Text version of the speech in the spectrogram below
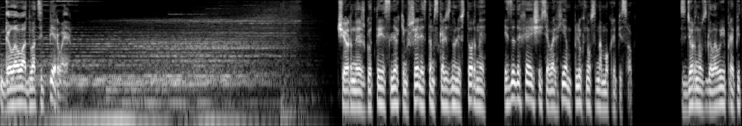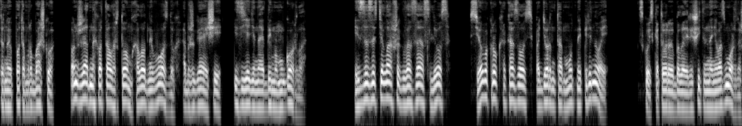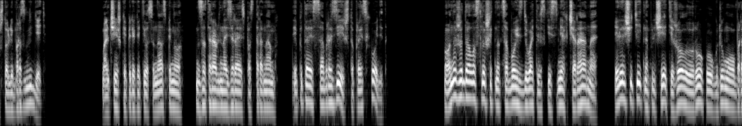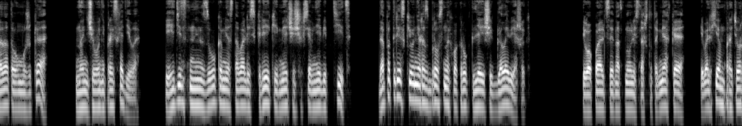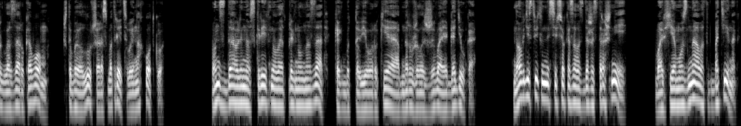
Глава 21 Черные жгуты с легким шелестом скользнули в стороны, и задыхающийся Вальхем плюхнулся на мокрый песок. Сдернув с головы пропитанную потом рубашку, он жадно хватал ртом холодный воздух, обжигающий изъеденное дымом горло. Из-за застилавших глаза слез все вокруг оказалось подернуто мутной пеленой, сквозь которую было решительно невозможно что-либо разглядеть. Мальчишка перекатился на спину, затравленно озираясь по сторонам и пытаясь сообразить, что происходит. Он ожидал услышать над собой издевательский смех Чарана или ощутить на плече тяжелую руку угрюмого бородатого мужика, но ничего не происходило. И единственными звуками оставались крики мечущихся в небе птиц, да потрескивание разбросанных вокруг тлеющих головешек. Его пальцы наткнулись на что-то мягкое, и Вальхем протер глаза рукавом, чтобы лучше рассмотреть свою находку. Он сдавленно вскрикнул и отпрыгнул назад, как будто в его руке обнаружилась живая гадюка. Но в действительности все казалось даже страшней. Вальхем узнал этот ботинок.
